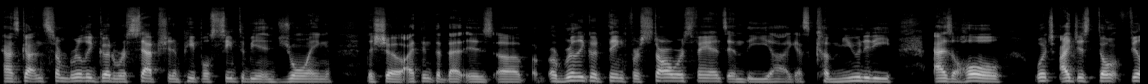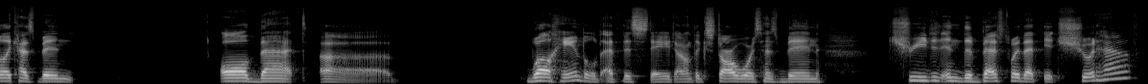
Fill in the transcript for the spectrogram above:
has gotten some really good reception and people seem to be enjoying the show. I think that that is a, a really good thing for Star Wars fans and the, uh, I guess, community as a whole, which I just don't feel like has been all that uh, well handled at this stage. I don't think Star Wars has been treated in the best way that it should have,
